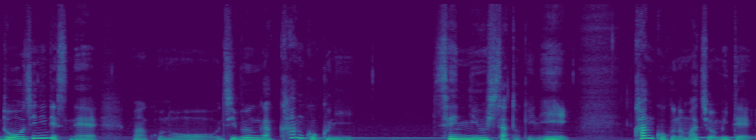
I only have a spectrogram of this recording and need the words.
同時にですね、まあ、この自分が韓国に潜入した時に韓国の街を見て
